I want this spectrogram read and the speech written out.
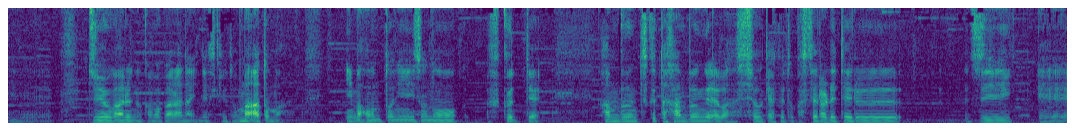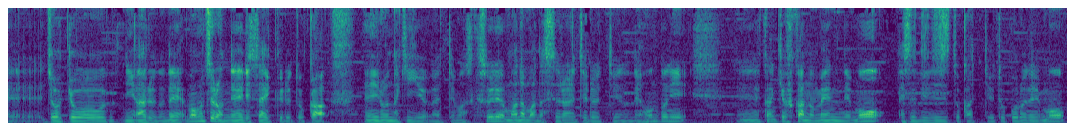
えー、需要があるのかわからないんですけどまああとまあ今本当にその服って半分作った半分ぐらいは焼却とか捨てられてるじ、えー、状況にあるので、まあ、もちろんねリサイクルとか、えー、いろんな企業がやってますけどそれでもまだまだ捨てられてるっていうので本当に、えー、環境負荷の面でも SDGs とかっていうところでも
